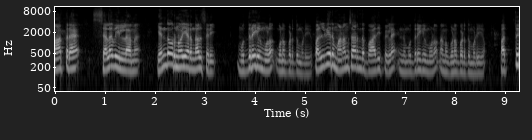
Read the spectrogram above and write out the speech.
மாத்திரை செலவு இல்லாமல் எந்த ஒரு நோயாக இருந்தாலும் சரி முத்திரைகள் மூலம் குணப்படுத்த முடியும். பல்வேறு மனம் சார்ந்த பாதிப்புகளை இந்த முத்திரைகள் மூலம் நம்ம குணப்படுத்த முடியும். பத்து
